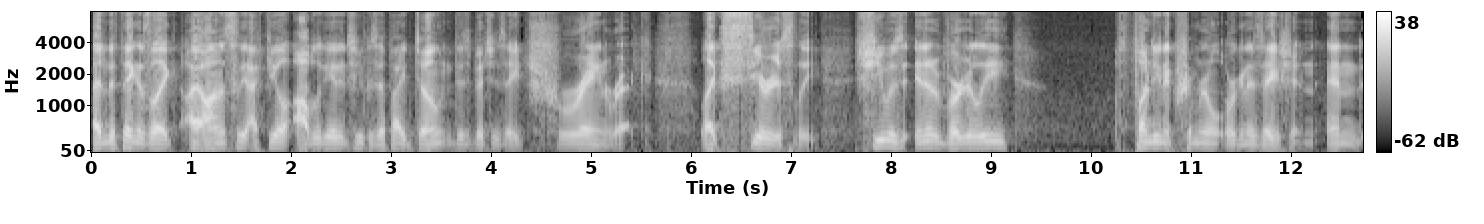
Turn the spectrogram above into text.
and the thing is, like, I honestly, I feel obligated to, because if I don't, this bitch is a train wreck. Like, seriously. she was inadvertently funding a criminal organization and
